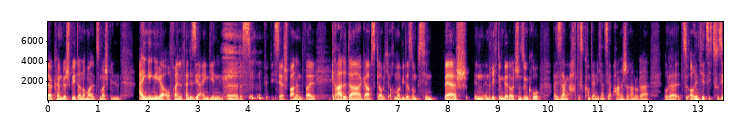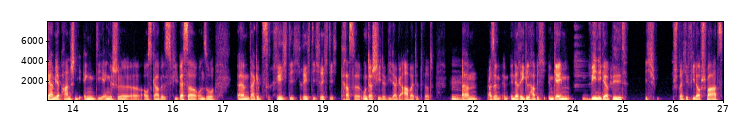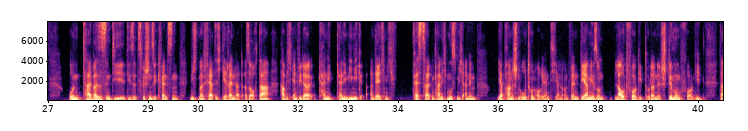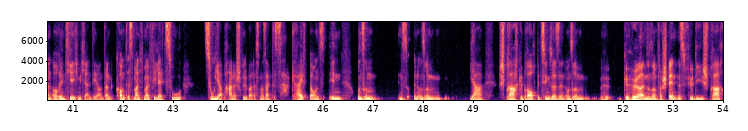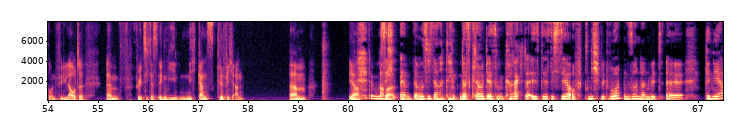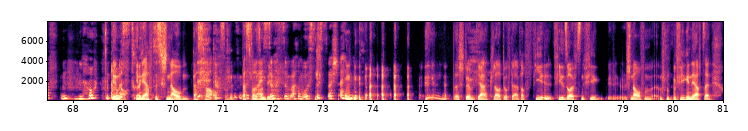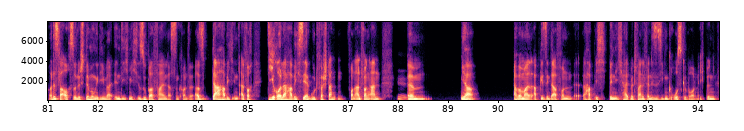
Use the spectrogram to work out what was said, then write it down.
da können wir später nochmal zum Beispiel eingängiger auf Final Fantasy eingehen. Äh, das finde ich sehr spannend, weil gerade da gab es, glaube ich, auch immer wieder so ein bisschen Bash in, in Richtung der deutschen Synchro, weil sie sagen, ach, das kommt ja nicht ans Japanische ran oder, oder zu, orientiert sich zu sehr am Japanischen. Die, Eng, die englische äh, Ausgabe ist viel besser und so. Ähm, da gibt es richtig, richtig, richtig krasse Unterschiede, wie da gearbeitet wird. Mhm. Ähm, also im, in der Regel habe ich im Game weniger Bild. Ich spreche viel auf Schwarz und teilweise sind die, diese Zwischensequenzen nicht mal fertig gerendert. Also auch da habe ich entweder keine, keine Mimik, an der ich mich festhalten kann. Ich muss mich an dem japanischen O-Ton orientieren. Und wenn der mir so ein Laut vorgibt oder eine Stimmung vorgibt, dann orientiere ich mich an der. Und dann kommt es manchmal vielleicht zu, zu japanisch rüber, dass man sagt, das greift bei uns in unserem, in, in unserem ja, Sprachgebrauch beziehungsweise in unserem Hö- Gehör, in unserem Verständnis für die Sprache und für die Laute, ähm, fühlt sich das irgendwie nicht ganz griffig an. Ähm, ja, Da muss, ich, ähm, da muss ich daran denken, dass Claudia so ein Charakter ist, der sich sehr oft nicht mit Worten, sondern mit äh, genervten Lauten genau, ausdrückt. genervtes Schnauben, das war auch so, ein- das war so ein Ding. was du machen musstest, wahrscheinlich. Das stimmt, ja. Cloud durfte einfach viel, viel seufzen, viel äh, schnaufen, viel genervt sein. Und es war auch so eine Stimmung, in die, in die ich mich super fallen lassen konnte. Also da habe ich ihn einfach, die Rolle habe ich sehr gut verstanden, von Anfang an. Hm. Ähm, ja, aber mal abgesehen davon äh, hab ich, bin ich halt mit Final Fantasy VII groß geworden. Ich bin,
